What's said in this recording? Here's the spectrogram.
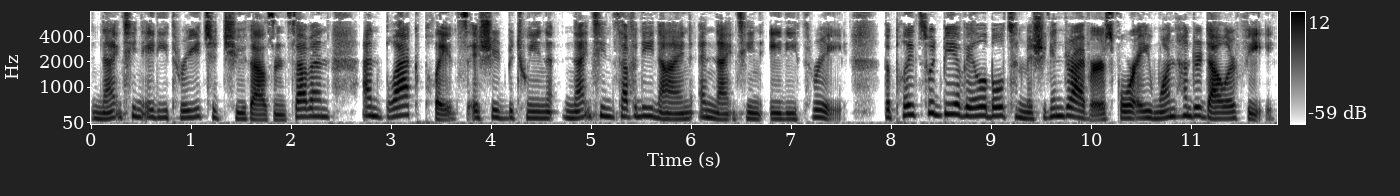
1983 to 2007 and black plates issued between 1979 and 1983. The plates would be available to Michigan drivers for a $100 fee.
